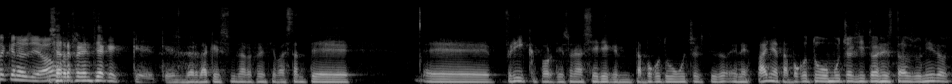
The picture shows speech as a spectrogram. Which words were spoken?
es que nos llevamos. esa referencia que, que- que es verdad que es una referencia bastante eh, freak, porque es una serie que tampoco tuvo mucho éxito en España, tampoco tuvo mucho éxito en Estados Unidos.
